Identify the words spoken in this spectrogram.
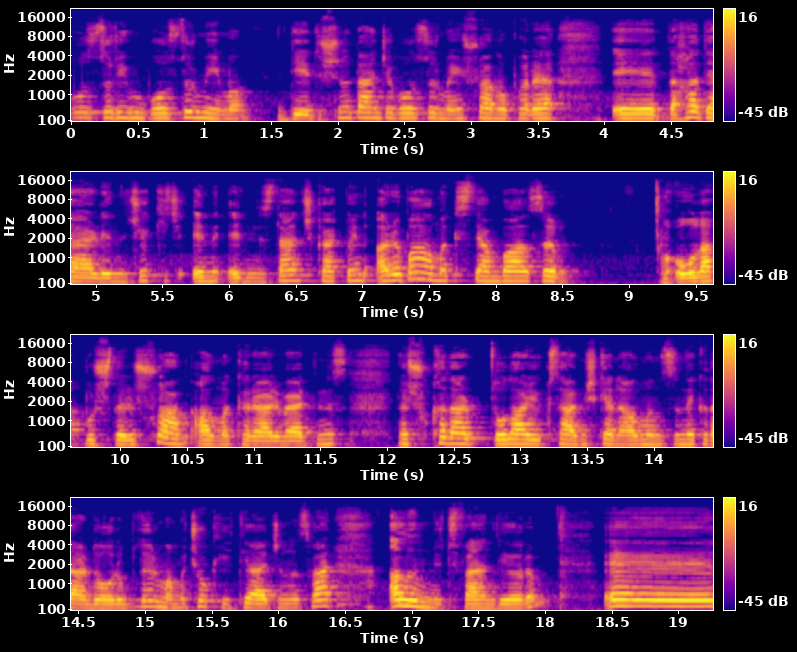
bozdurayım bozdurmayayım mı diye düşünün. Bence bozdurmayın. Şu an o para e, daha değerlenecek. Hiç el- elinizden çıkartmayın. Araba almak isteyen bazı Oğlak burçları şu an alma kararı verdiniz. Ya şu kadar dolar yükselmişken almanızı ne kadar doğru buluyorum ama çok ihtiyacınız var. Alın lütfen diyorum. Ee,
